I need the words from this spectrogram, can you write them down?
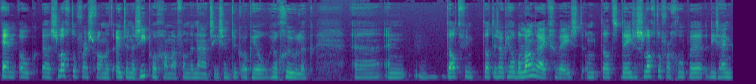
En ook uh, slachtoffers van het euthanasieprogramma van de nazi's. Natuurlijk ook heel, heel gruwelijk. Uh, en dat, vind, dat is ook heel belangrijk geweest. Omdat deze slachtoffergroepen... die zijn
